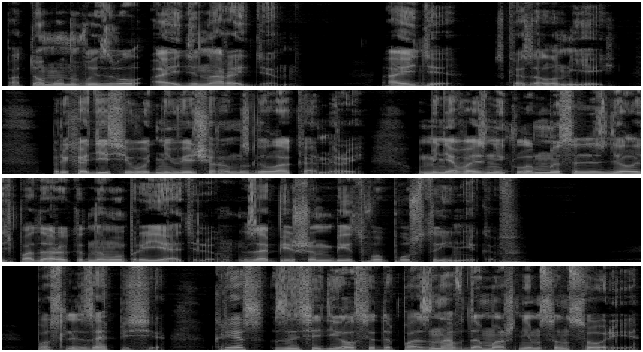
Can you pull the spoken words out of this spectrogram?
Потом он вызвал Айдина Реддиан. «Айди», — сказал он ей, — «приходи сегодня вечером с голокамерой. У меня возникла мысль сделать подарок одному приятелю. Запишем битву пустынников». После записи Крес засиделся допоздна в домашнем сенсории,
